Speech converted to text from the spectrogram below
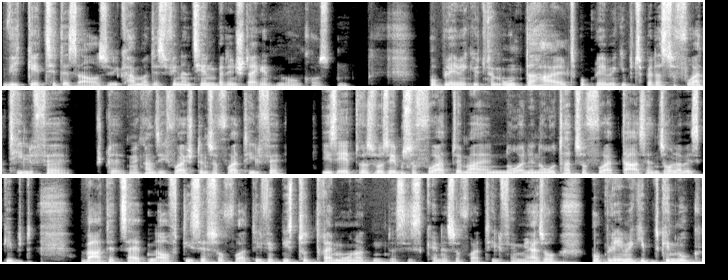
Wie geht sich das aus? Wie kann man das finanzieren bei den steigenden Wohnkosten? Probleme gibt es beim Unterhalt, Probleme gibt es bei der Soforthilfe. Man kann sich vorstellen, Soforthilfe ist etwas, was eben sofort, wenn man eine Not hat, sofort da sein soll. Aber es gibt Wartezeiten auf diese Soforthilfe bis zu drei Monaten. Das ist keine Soforthilfe mehr. Also Probleme gibt genug.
